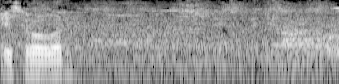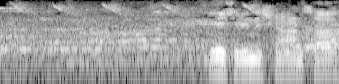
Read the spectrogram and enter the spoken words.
ਇਹ ਸਰੋਵਰ ਇਹ ਸ਼੍ਰੀ ਨਿਸ਼ਾਨ ਸਾਹਿਬ।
